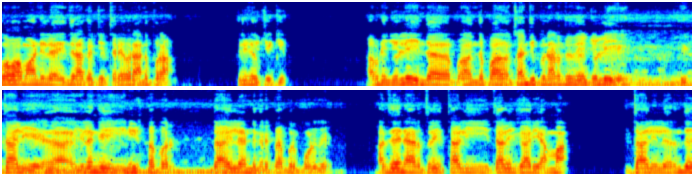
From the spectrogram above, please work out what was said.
கோவா மாநில இந்திரா கட்சி தலைவரை அனுப்புகிறான் கிளிநொச்சிக்கு. அப்படின்னு சொல்லி இந்த ப- இந்த ப- சந்திப்பு நடந்ததுன்னு சொல்லி இத்தாலி இலங்கை நியூஸ் பேப்பர் இந்த ஐலாண்டுங்கிற பேப்பர் போடுது. அதே நேரத்தில் இத்தாலி இத்தாலிக்காரி அம்மா இத்தாலியிலேருந்து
